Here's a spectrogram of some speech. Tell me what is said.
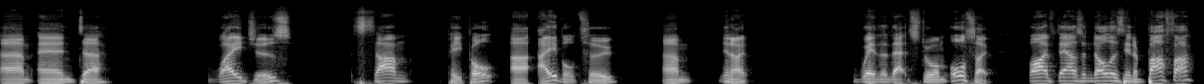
um, and uh, wages, some people are able to, um, you know, weather that storm also. $5,000 in a buffer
